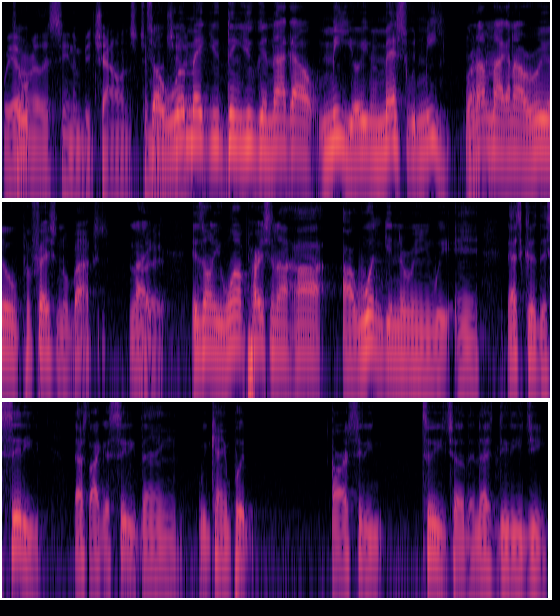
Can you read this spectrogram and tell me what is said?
We so, haven't really seen him be challenged too so much. So what yet. make you think you can knock out me or even mess with me when Right. I'm knocking out real professional boxers? Like, Right. There's only one person I, I I wouldn't get in the ring with, and that's because the city. That's like a city thing. We can't put our city to each other, and that's DDG.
